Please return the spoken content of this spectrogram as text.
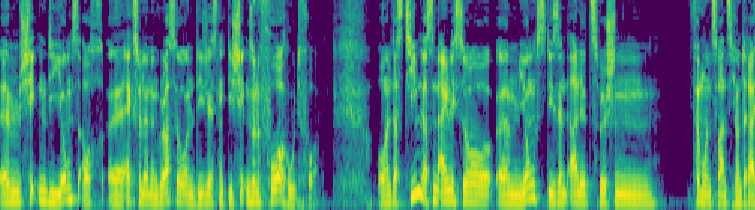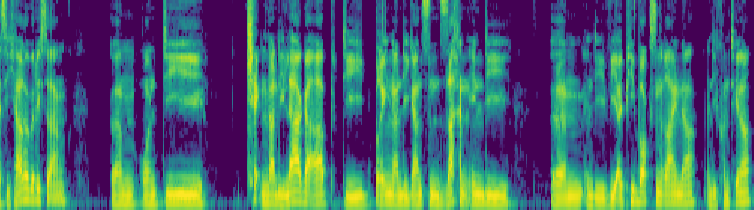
ähm, schicken die Jungs auch äh, Excellent und Grosso und DJ Snake, die schicken so eine Vorhut vor. Und das Team, das sind eigentlich so ähm, Jungs, die sind alle zwischen 25 und 30 Jahre, würde ich sagen. Ähm, und die checken dann die Lage ab, die bringen dann die ganzen Sachen in die, ähm, in die VIP-Boxen rein, da, in die Container.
